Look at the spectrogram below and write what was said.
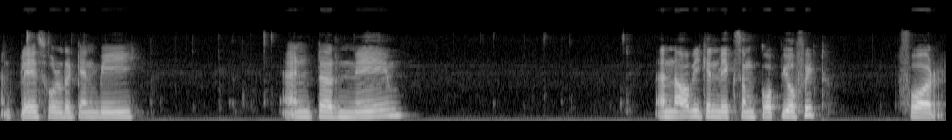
And placeholder can be enter name. And now we can make some copy of it for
